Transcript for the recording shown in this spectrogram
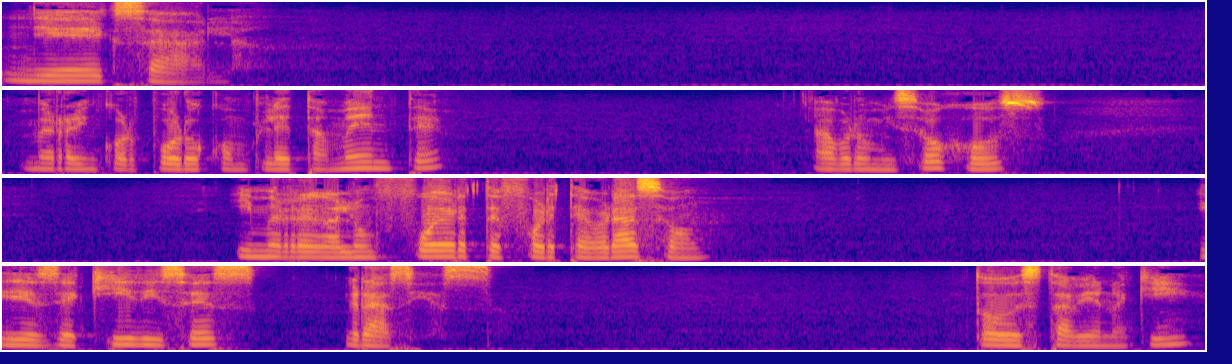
Y exhala. Me reincorporo completamente. Abro mis ojos y me regalo un fuerte, fuerte abrazo. Y desde aquí dices, Gracias. Todo está bien aquí.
